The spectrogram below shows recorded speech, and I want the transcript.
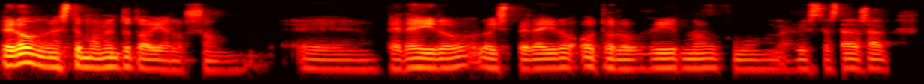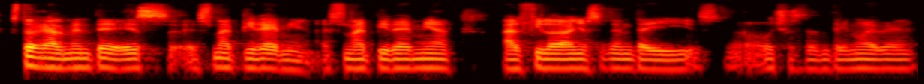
pero en este momento todavía lo son. Eh, Pereiro, Lois Pereiro, otro ritmo, como la revista está. O sea, esto realmente es, es, una epidemia, es una epidemia al filo del año 78, 79.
